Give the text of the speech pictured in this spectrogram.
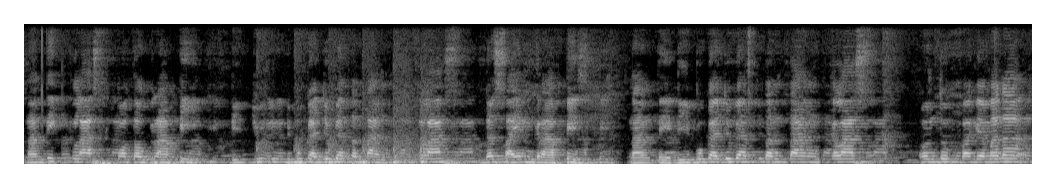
Nanti kelas fotografi di- dibuka juga tentang kelas desain grafis. Nanti dibuka juga tentang kelas untuk bagaimana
